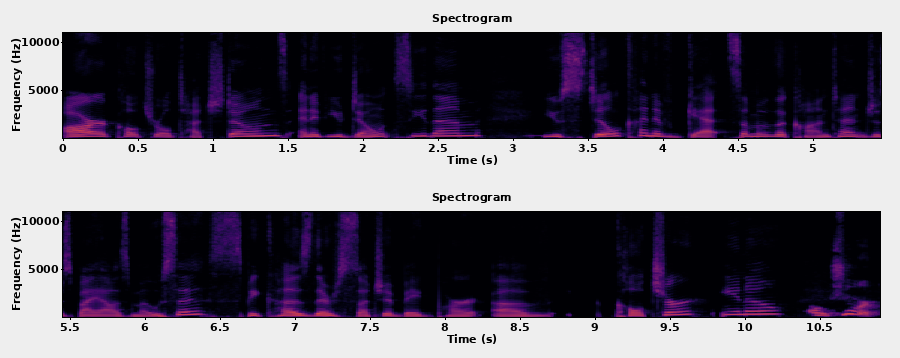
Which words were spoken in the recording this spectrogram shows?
are cultural touchstones, and if you don't see them, you still kind of get some of the content just by osmosis because they're such a big part of culture. You know? oh, sure.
